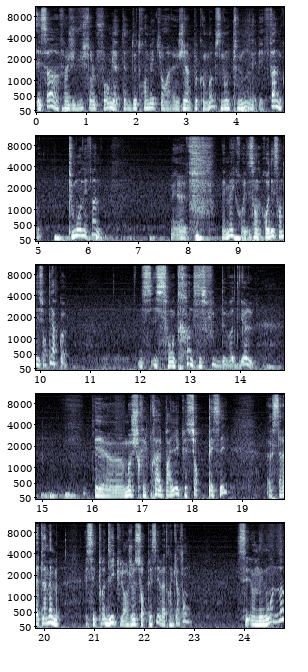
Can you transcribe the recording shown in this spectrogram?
Et ça, enfin, j'ai vu sur le forum, il y a peut-être 2-3 mecs qui ont réagi un peu comme moi, sinon tout le monde est, fan, quoi. Tout le monde est fan. Mais euh, les mecs, redescendez, sur Terre, quoi. Ils, sont en train de se foutre de votre gueule. Et euh, moi, je serais prêt à parier que sur PC, euh, ça va être la même. Et c'est pas dit que leur jeu sur PC va être un carton. On est loin de là.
